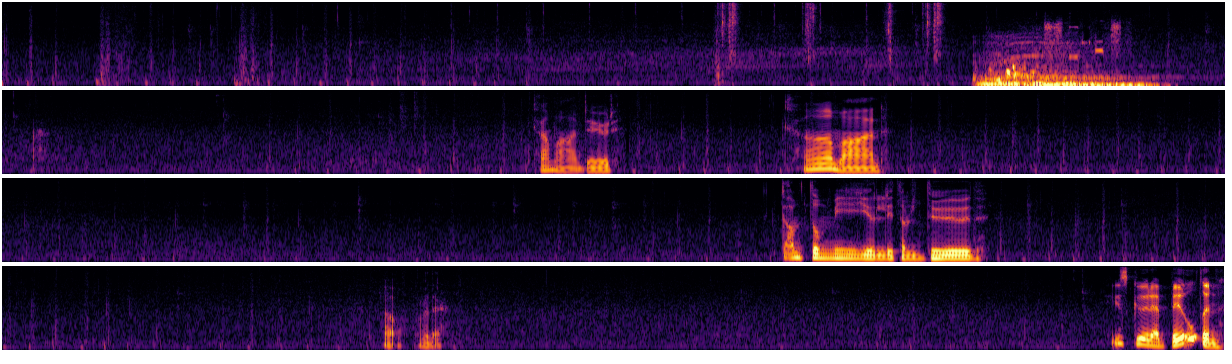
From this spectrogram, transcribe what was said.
Come on, dude. Come on. Come to me, you little dude. Oh, over there. He's good at building.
